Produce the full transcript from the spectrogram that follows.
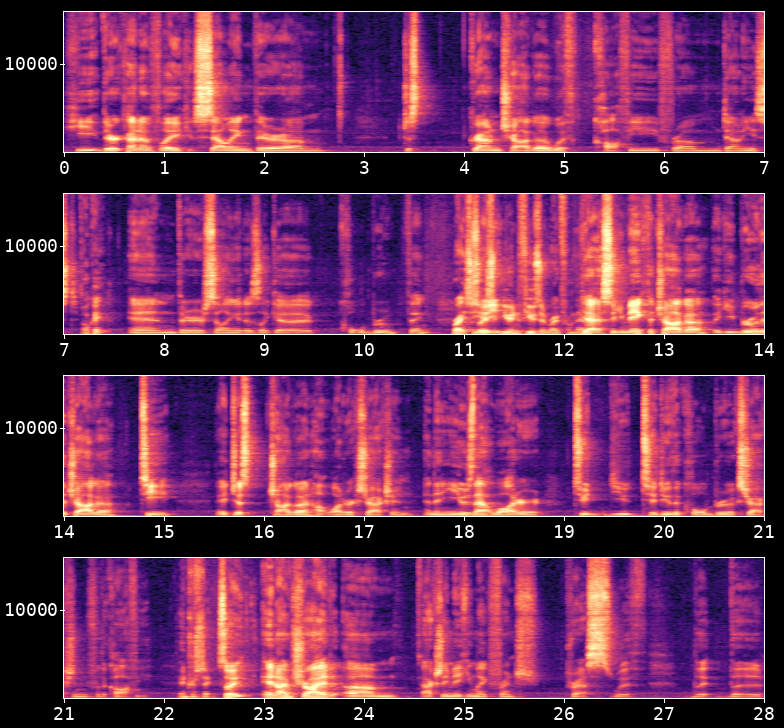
he they're kind of like selling their um, just ground chaga with coffee from down east, Okay. and they're selling it as like a cold brew thing. Right. So, you, you- you infuse it right from there. Yeah, so you make the chaga, like you brew the chaga tea, it just chaga and hot water extraction, and then you use that water to you to do the cold brew extraction for the coffee. Interesting. So, and I've tried um, actually making like French press with the the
